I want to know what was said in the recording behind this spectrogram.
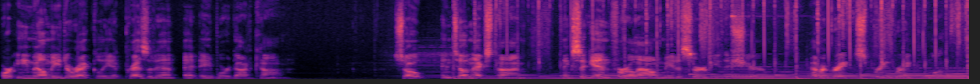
or email me directly at president at abor.com. So, until next time, thanks again for allowing me to serve you this year. Have a great spring break month.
